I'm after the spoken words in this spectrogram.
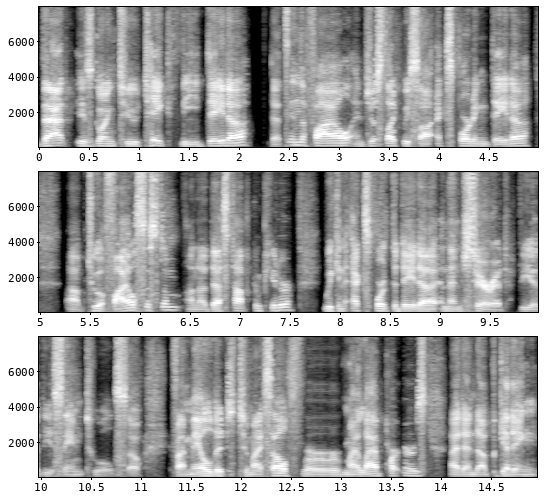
That is going to take the data that's in the file. And just like we saw exporting data uh, to a file system on a desktop computer, we can export the data and then share it via these same tools. So if I mailed it to myself or my lab partners, I'd end up getting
